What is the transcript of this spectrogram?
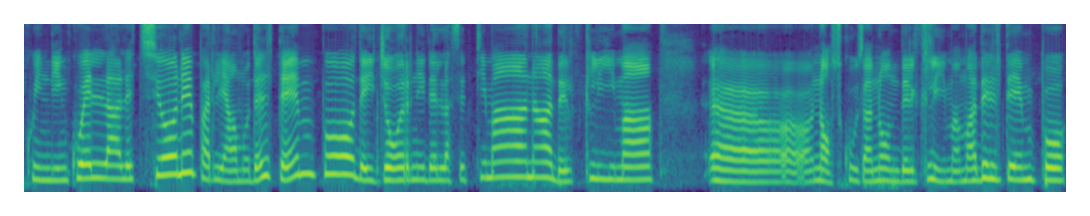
Quindi in quella lezione parliamo del tempo, dei giorni della settimana, del clima, eh, no scusa, non del clima, ma del tempo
